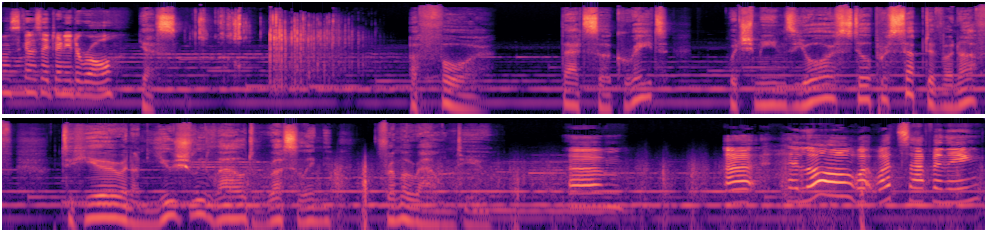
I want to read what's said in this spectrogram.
I was gonna say, do I need to roll? Yes. A four. That's a great, which means you're still perceptive enough to hear an unusually loud rustling from around you. Um. Uh. Hello. What what's happening?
